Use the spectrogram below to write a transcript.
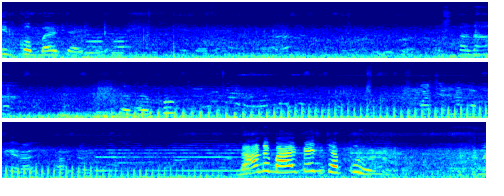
ఇది కొబ్బరి చెట్టు సదా చెప్పు. నాన్న బయట చెప్పు. చిన్న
